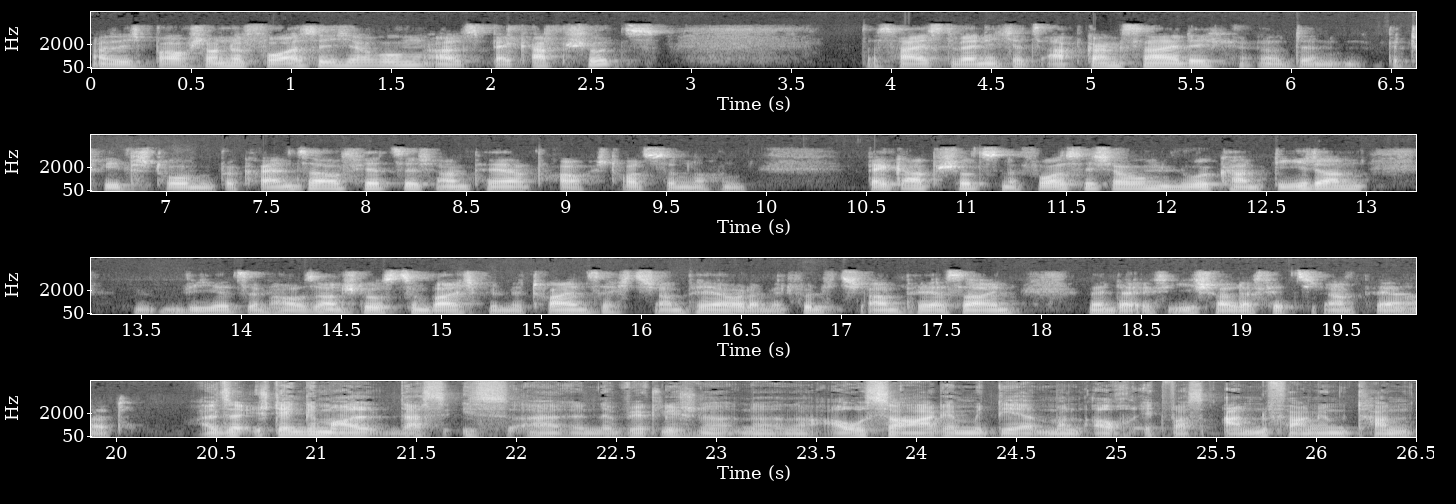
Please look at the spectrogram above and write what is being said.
Also ich brauche schon eine Vorsicherung als Backup-Schutz. Das heißt, wenn ich jetzt abgangsseitig äh, den Betriebsstrom begrenze auf 40 Ampere, brauche ich trotzdem noch einen Backup-Schutz, eine Vorsicherung. Nur kann die dann wie jetzt im Hausanschluss zum Beispiel mit 63 Ampere oder mit 50 Ampere sein, wenn der FI-Schalter 40 Ampere hat. Also ich denke mal, das ist äh, eine, wirklich eine, eine, Aussage, mit der man auch etwas anfangen kann.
